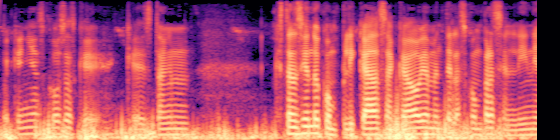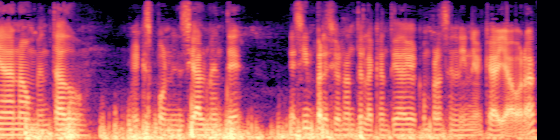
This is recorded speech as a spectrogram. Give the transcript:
pequeñas cosas que, que están que están siendo complicadas acá. Obviamente las compras en línea han aumentado exponencialmente. Es impresionante la cantidad de compras en línea que hay ahora.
